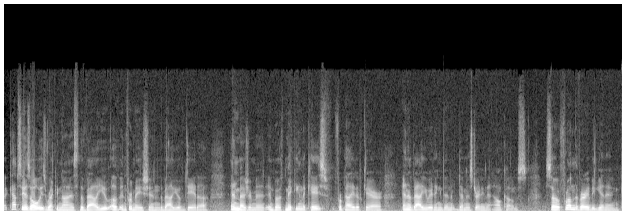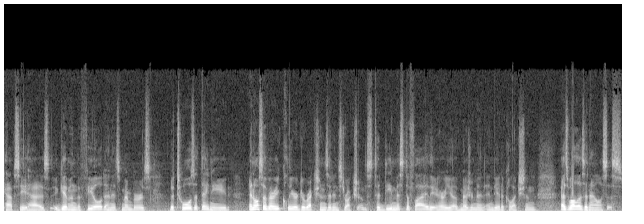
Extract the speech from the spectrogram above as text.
Uh, CAPC has always recognized the value of information, the value of data and measurement in both making the case for palliative care and evaluating and demonstrating the outcomes. So from the very beginning, CAPC has given the field and its members the tools that they need and also very clear directions and instructions to demystify the area of measurement and data collection as well as analysis.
